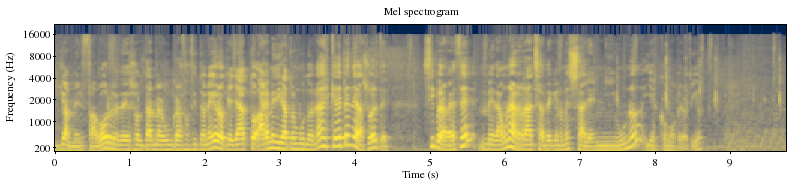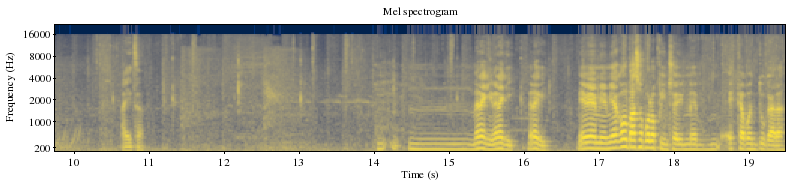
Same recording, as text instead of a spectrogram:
Y yo, hazme el favor de soltarme algún corazoncito negro Que ya, ahora me dirá todo el mundo No, es que depende de la suerte Sí, pero a veces me da una racha de que no me sale ni uno Y es como, pero tío Ahí está. ven aquí, ven aquí, ven aquí. Mira, mira, mira, mira cómo paso por los pinchos y me escapo en tu cara.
